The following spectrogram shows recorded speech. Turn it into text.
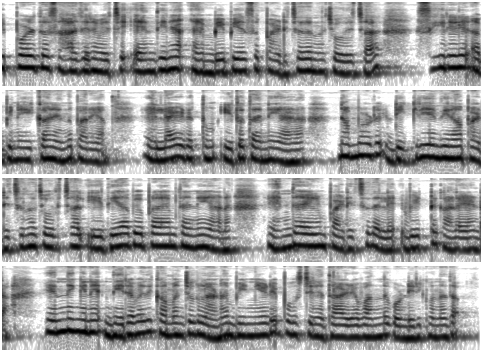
ഇപ്പോഴത്തെ സാഹചര്യം വെച്ച് എന്തിനാ എം ബി ബി എസ് പഠിച്ചതെന്ന് ചോദിച്ചാൽ സീരിയലിൽ അഭിനയിക്കാൻ എന്ന് പറയാം. എല്ലായിടത്തും ഇത് തന്നെയാണ്. നമ്മളോട് ഡിഗ്രി എന്തിനാ പഠിച്ചതെന്ന് ചോദിച്ചാൽ ഇതേ അഭിപ്രായം തന്നെയാണ്. എന്തായാലും പഠിച്ചതല്ലേ വിട്ട് കളയണ്ട. എന്നിങ്ങനെ നിരവധി കമന്റുകളാണ് ബിന്നിയുടെ പോസ്റ്റിന് താഴെ വന്നുകൊണ്ടിരിക്കുന്നത്.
